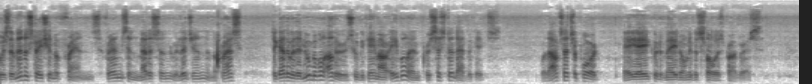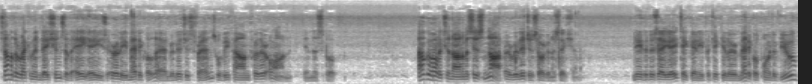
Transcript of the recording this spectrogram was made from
was the ministration of friends, friends in medicine, religion, and the press, together with innumerable others who became our able and persistent advocates. Without such support, AA could have made only the slowest progress. Some of the recommendations of AA's early medical and religious friends will be found further on in this book. Alcoholics Anonymous is not a religious organization. Neither does AA take any particular medical point of view,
